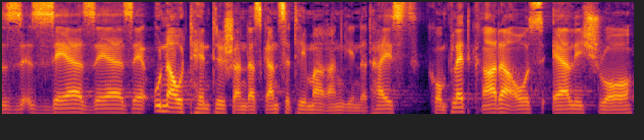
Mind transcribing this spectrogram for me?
sehr, sehr, sehr unauthentisch an das ganze Thema rangehen. Das heißt, komplett geradeaus, ehrlich, raw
